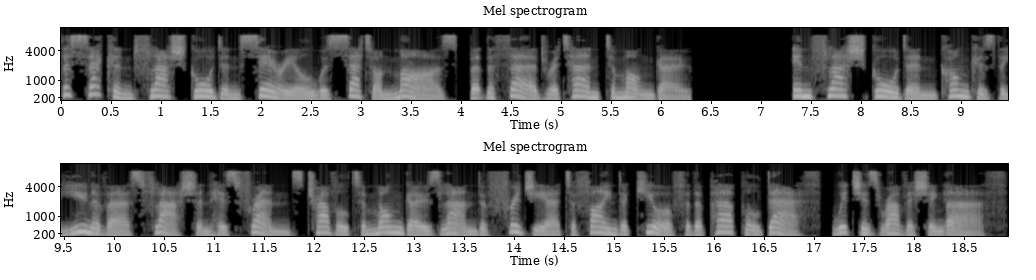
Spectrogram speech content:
The second Flash Gordon serial was set on Mars, but the third returned to Mongo. In Flash Gordon Conquers the Universe Flash and his friends travel to Mongo's land of Frigia to find a cure for the Purple Death, which is ravishing Earth.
